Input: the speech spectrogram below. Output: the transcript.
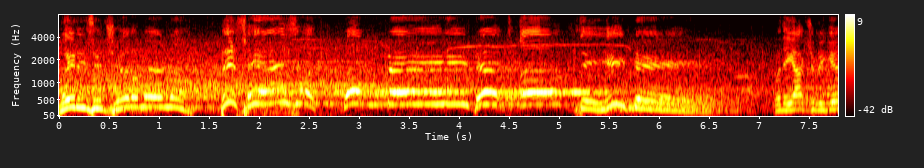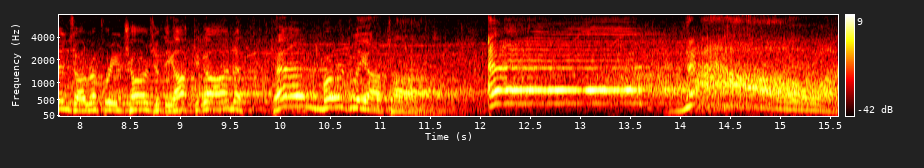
Ladies and gentlemen, this is the main event of the evening. When the action begins, our referee in charge of the Octagon, Dan Miragliotta. Now,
